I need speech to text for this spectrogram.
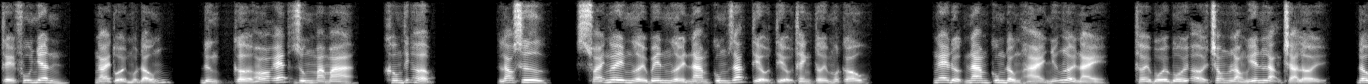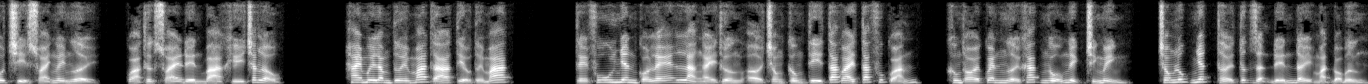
tề phu nhân, ngài tuổi một đống, đừng cờ ho ép dung mama, không thích hợp. Lão sư, xoáy ngây người bên người nam cung giác tiểu tiểu thanh tới một câu. Nghe được nam cung đồng hài những lời này, thời bối bối ở trong lòng yên lặng trả lời, đâu chỉ xoáy ngây người, quả thực xoáy đến bá khí chắc lẩu. 25 tươi mát ra tiểu tươi mát. Tề phu nhân có lẽ là ngày thường ở trong công ty tác ai tác phúc quán, không thói quen người khác ngỗ nghịch chính mình, trong lúc nhất thời tức giận đến đẩy mặt đỏ bừng.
